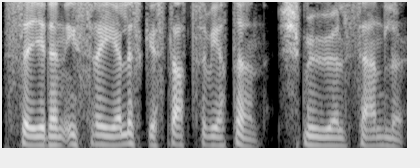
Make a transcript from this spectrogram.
säger den israeliske statsvetaren Shmuel Sandler.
